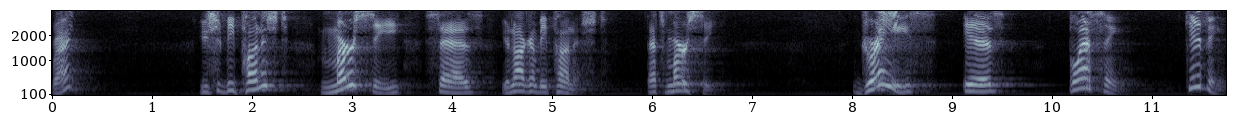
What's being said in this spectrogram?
Right? You should be punished. Mercy says you're not going to be punished. That's mercy. Grace is blessing, giving,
